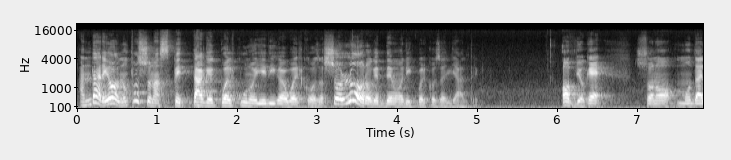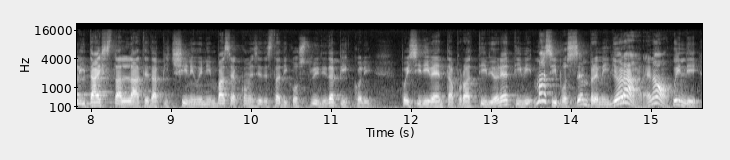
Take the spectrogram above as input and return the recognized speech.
andare oltre, non possono aspettare che qualcuno gli dica qualcosa, sono loro che devono dire qualcosa agli altri. Ovvio che sono modalità installate da piccini, quindi in base a come siete stati costruiti da piccoli, poi si diventa proattivi o reattivi, ma si può sempre migliorare, no? Quindi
